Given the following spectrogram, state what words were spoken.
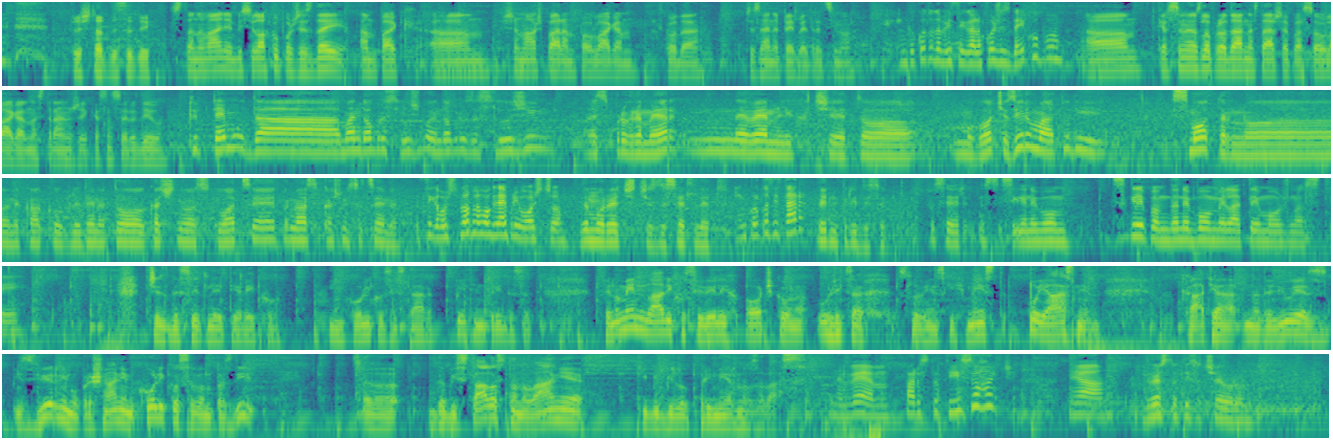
Pri 40. Stanovanje bi si lahko kupil že zdaj, ampak um, še malo šparam, pa vlagam. Tako da čez ene pet let. Recimo. In kako to, da bi se ga lahko že zdaj kupil? Um, ker sem imel zelo preudarne starše, pa so vlagali na stran že, ker sem se rodil. Kljub temu, da imam dobro službo in dobro zaslužim, sem programer, ne vem, lih, če je to mogoče. Oziroma tudi smotrno, nekako, glede na to, kakšna situacija je pri nas, kakšne so cene. Se ga boš sploh lahko kdaj privoščil? Da moram reči čez deset let. In koliko si star? 35 po vsej verjetnosti si ga ne bom, sklepam, da ne bom imela te možnosti. čez deset let je rekel. In koliko si star? 35. Fenomen mladih osivelih očkov na ulicah slovenskih mest pojasnjen. Katja nadaljuje z izvirnim vprašanjem, koliko se vam pa zdi, uh, da bi stalo stanovanje, ki bi bilo primerno za vas. Ne vem, par sto tisoč. Ja. 200 tisoč evrov.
